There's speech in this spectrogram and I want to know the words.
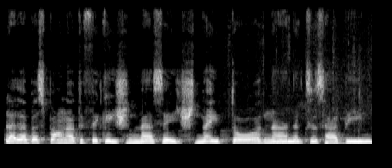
Lalabas po ang notification message na ito na nagsasabing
